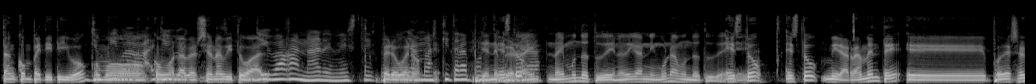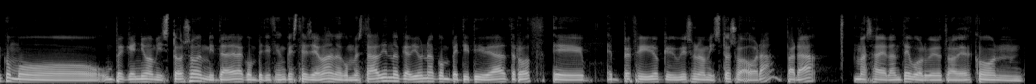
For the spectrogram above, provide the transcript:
tan competitivo Yo como, iba- como yo la versión Yo habitual. iba a ganar en este, pero, Pero bueno, más quita la Irene, pero no hay, Esto- no hay mundo today, no digas ninguna mundo today. Esto, esto, mira, realmente eh, puede ser como un pequeño amistoso en mitad de la competición que estés llevando. Como estaba viendo que había una competitividad atroz, eh, he preferido que hubiese un amistoso ahora para más adelante volver otra vez con,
